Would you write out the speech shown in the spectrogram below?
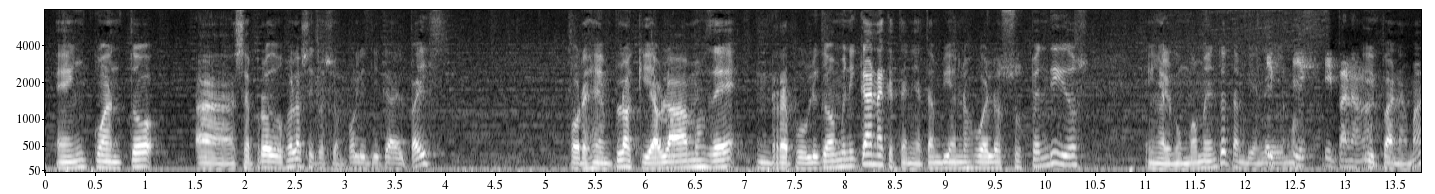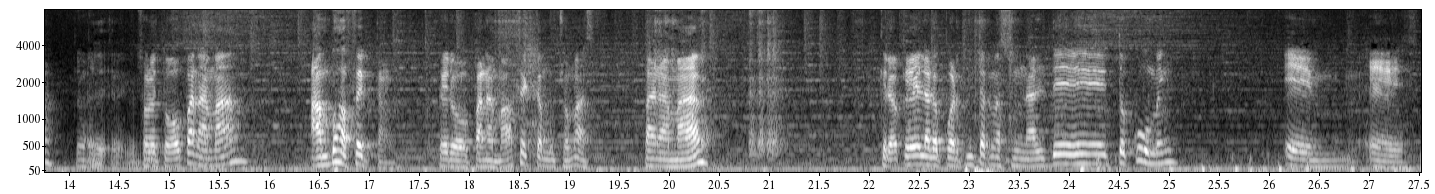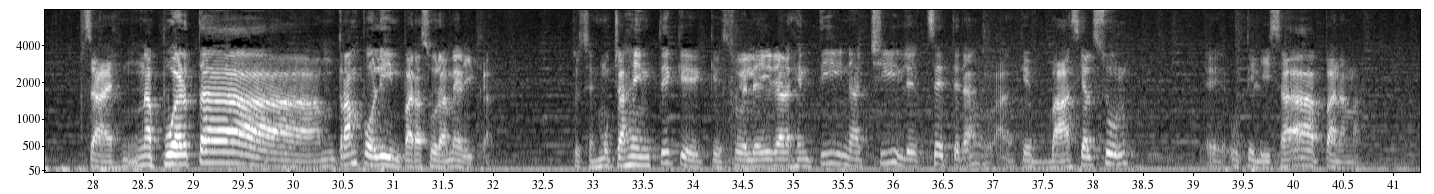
en cuanto a, se produjo la situación política del país. Por ejemplo, aquí hablábamos de República Dominicana, que tenía también los vuelos suspendidos en algún momento también leímos. Y, Panamá. Y Panamá. Eh, Sobre todo Panamá, ambos afectan, pero Panamá afecta mucho más. Panamá, creo que el aeropuerto internacional de Tocumen, em, eh, o sea, es una puerta, un trampolín para Sudamérica. Entonces mucha gente que, que, suele ir a Argentina, Chile, etcétera, que va hacia el sur, eh, utiliza Panamá.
